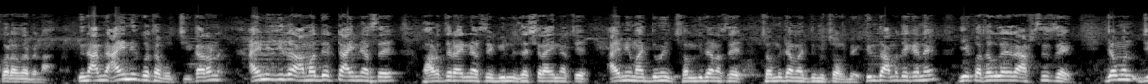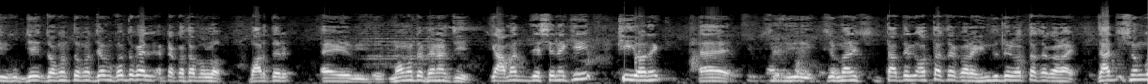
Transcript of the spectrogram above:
করা যাবে না। কিন্তু আমি আইনের কথা বলছি, কারণ আইনি যেটা আমাদের একটা আইন আছে, ভারতের আইন আছে, বিভিন্ন দেশের আইন আছে আইনের মাধ্যমে সংবিধান আছে, সংবিধান মাধ্যমে চলবে। কিন্তু আমাদের এখানে যে কথাগুলো আসতেছে, যেমন যে- যখন তখন যেমন গতকাল একটা কথা বলল ভারতের মমতা ব্যানার্জি কি আমাদের দেশে নাকি কি অনেক মানে তাদের অত্যাচার করা, হিন্দুদের অত্যাচার করা হয়। জাতিসংঘ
